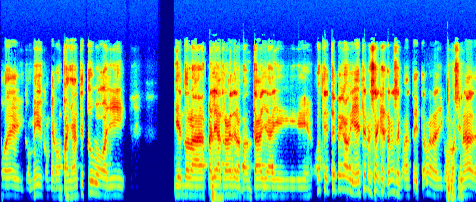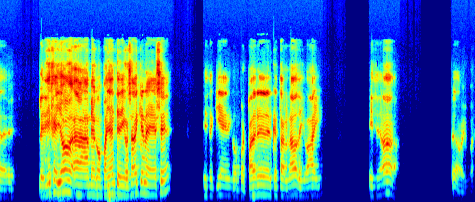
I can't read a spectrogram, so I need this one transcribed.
Joder, y conmigo y con mi acompañante estuvo allí viendo la pelea a través de la pantalla y, hostia, este pega bien, este no sé qué, este no sé cuánto, y estaban allí como si nada. Eh le dije yo a, mi acompañante, digo, ¿sabes quién es ese? Dice, ¿quién? Digo, por padre del que está al lado de Ibai. dice, ah, pero igual.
